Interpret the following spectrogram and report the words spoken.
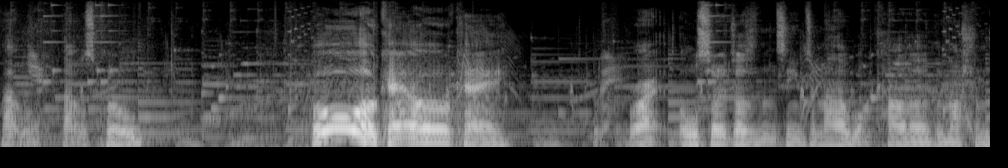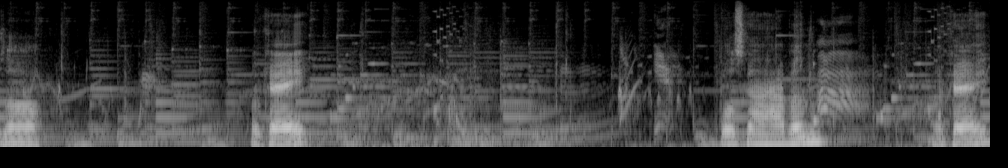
That, that was cool. Oh, okay, okay. Right, also it doesn't seem to matter what colour the mushrooms are. Okay. What's gonna happen? Okay.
